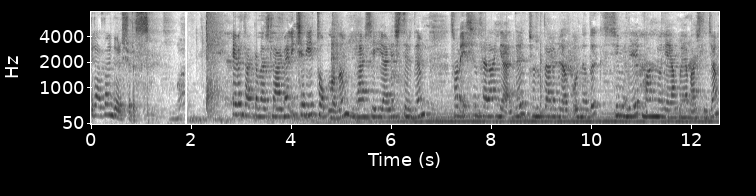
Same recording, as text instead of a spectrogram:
Birazdan görüşürüz. Evet arkadaşlar ben içeriği topladım. Her şeyi yerleştirdim. Sonra eşim falan geldi. Çocuklarla biraz oynadık. Şimdi magnolia yapmaya başlayacağım.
